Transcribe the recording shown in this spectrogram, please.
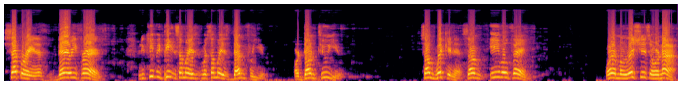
separateth very friends. When you keep repeating somebody what somebody has done for you or done to you, some wickedness, some evil thing, whether malicious or not.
